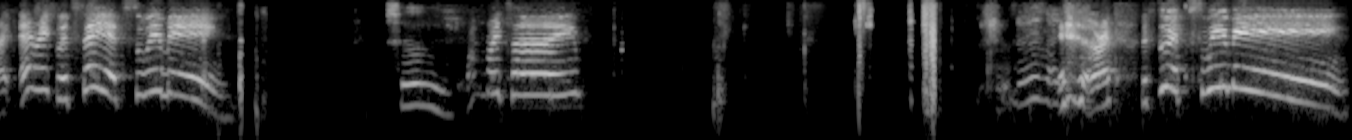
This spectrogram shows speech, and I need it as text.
Right, Eric, let's say it, swimming. 生 One more time. All right, let's do it, swimming.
